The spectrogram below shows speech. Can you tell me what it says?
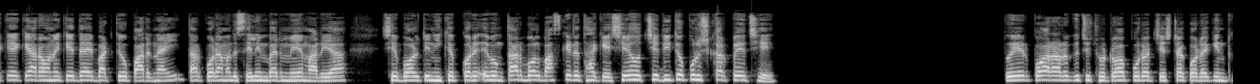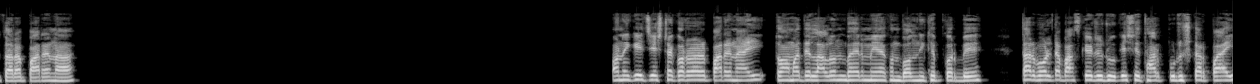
একে একে আর অনেকে দেয় বাট কেউ পারে নাই। তারপরে আমাদের সেলিম ভাইয়ের মেয়ে মারিয়া, সে বলটি নিক্ষেপ করে এবং তার বল বাস্কেটে থাকে। সে হচ্ছে দ্বিতীয় পুরস্কার পেয়েছে। তো এরপর আরও কিছু ছোট আপুরা চেষ্টা করে, কিন্তু তারা পারে না। অনেকেই চেষ্টা করার পারে নাই। তো আমাদের লালন ভাইয়ের মেয়ে এখন বল নিক্ষেপ করবে। তার বলটা বাস্কেটে ঢুকে সে তার পুরস্কার পায়।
